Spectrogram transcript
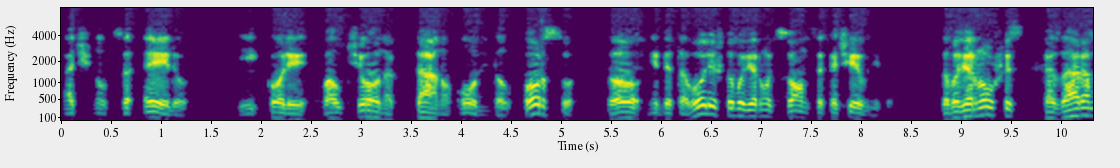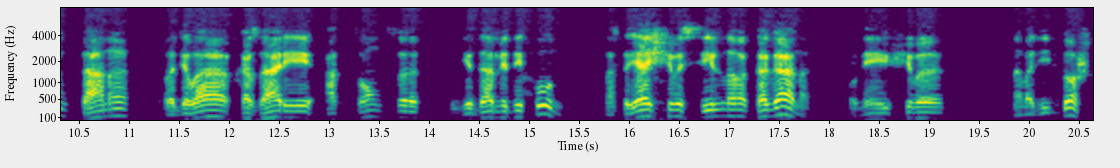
очнутся Элю, и коли волчонок Тану отдал Хорсу, то не для того ли, чтобы вернуть солнце кочевникам, чтобы, вернувшись к Хазарам, Тана родила Хазарии от солнца еда Медикун, настоящего сильного Кагана, умеющего наводить дождь.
